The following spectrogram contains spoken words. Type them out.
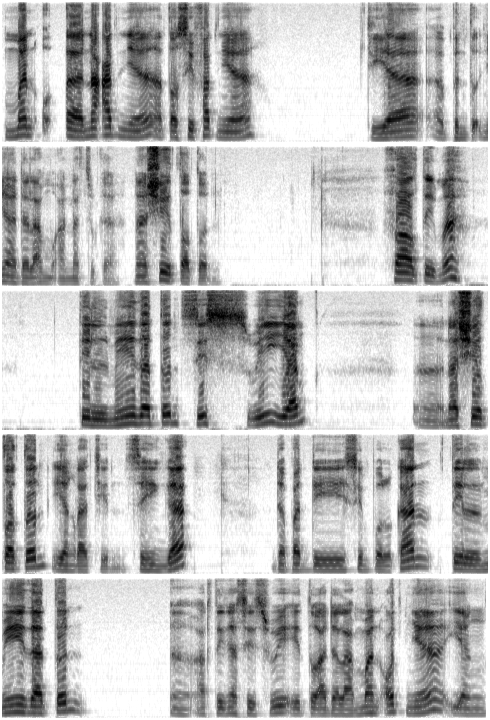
man uh, naatnya atau sifatnya dia uh, bentuknya adalah muannats juga. Nasyitatun. Fatimah tilmidatun siswi yang nasyitatun yang rajin sehingga dapat disimpulkan tilmidatun uh, artinya siswi itu adalah man'utnya yang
